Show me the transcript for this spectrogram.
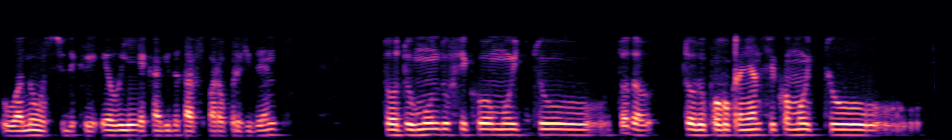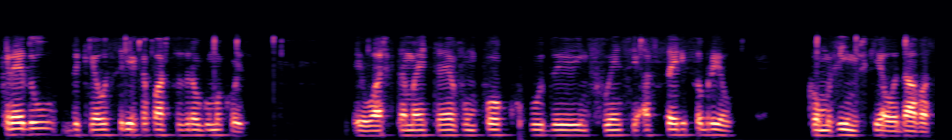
o anúncio de que ele ia candidatar-se para o presidente, todo mundo ficou muito. Todo, todo o povo ucraniano ficou muito crédulo de que ele seria capaz de fazer alguma coisa. Eu acho que também teve um pouco de influência a série sobre ele. Como vimos que ele dava-se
